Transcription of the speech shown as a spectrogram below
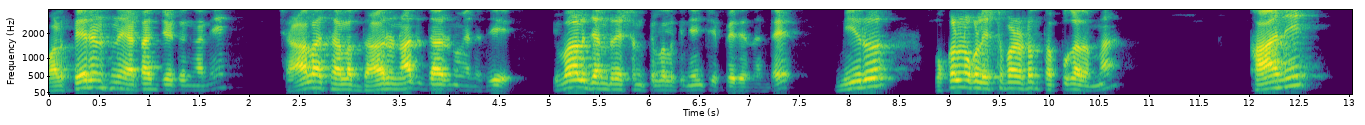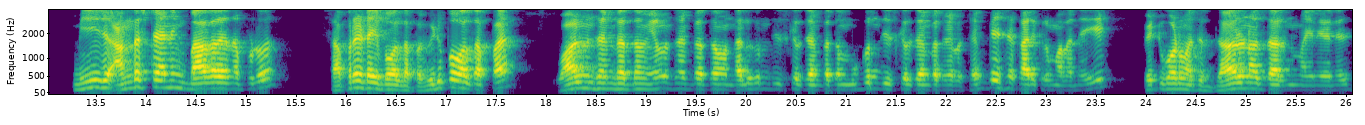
వాళ్ళ పేరెంట్స్ని అటాక్ చేయడం కానీ చాలా చాలా దారుణాది దారుణమైనది. ఇవాళ జనరేషన్ పిల్లలకి నేను చెప్పేది ఏంటంటే మీరు ఒకళ్ళనొకళ్ళు ఇష్టపడటం తప్పు కదమ్మా. కానీ మీరు అండర్స్టాండింగ్ బాగాలేనప్పుడు సపరేట్ అయిపోవాలి తప్ప విడిపోవాలి తప్ప వాళ్ళని చంపేద్దాం వీళ్ళని చంపేద్దాం నలుగురిని తీసుకెళ్ళి చంపేద్దాం ముగ్గురిని తీసుకెళ్ళి చంపేద్దాం ఇలా చంపేసే కార్యక్రమాలు అనేవి పెట్టుకోవడం అతి దారుణ దారుణమైనవి అనేది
